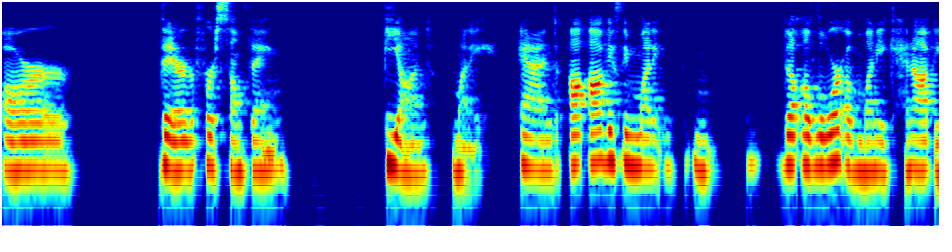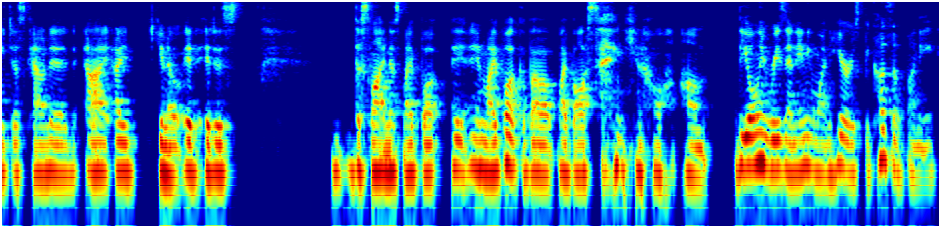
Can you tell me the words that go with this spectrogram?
are there for something beyond money. And obviously money the allure of money cannot be discounted. I, I you know, it, it is this line is my book in my book about my boss saying, you know, um, the only reason anyone here is because of money.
